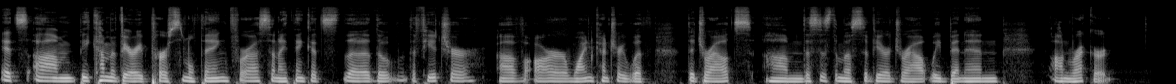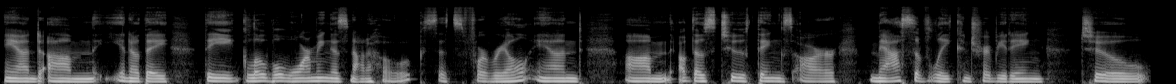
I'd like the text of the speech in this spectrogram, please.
It's um, become a very personal thing for us, and I think it's the the, the future of our wine country with the droughts. Um, this is the most severe drought we've been in on record, and um, you know they the global warming is not a hoax; it's for real, and um, those two things are massively contributing to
